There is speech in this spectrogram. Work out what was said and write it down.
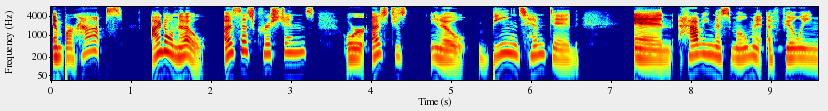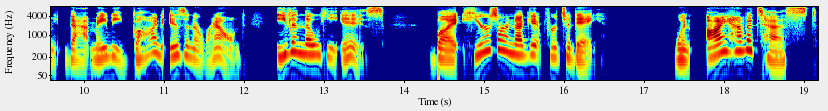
And perhaps, I don't know, us as Christians or us just you know, being tempted and having this moment of feeling that maybe God isn't around, even though He is. But here's our nugget for today when I have a test,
